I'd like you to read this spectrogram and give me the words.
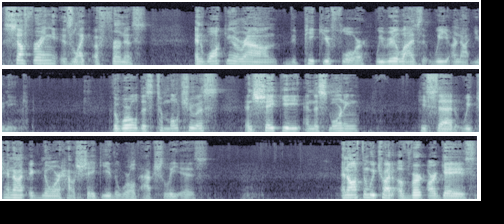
Suffering is like a furnace, and walking around the PQ floor, we realize that we are not unique. The world is tumultuous and shaky, and this morning he said, We cannot ignore how shaky the world actually is and often we try to avert our gaze.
